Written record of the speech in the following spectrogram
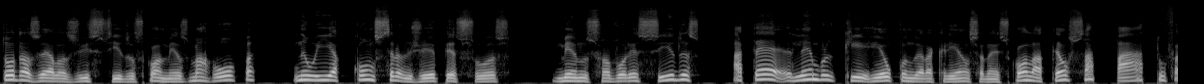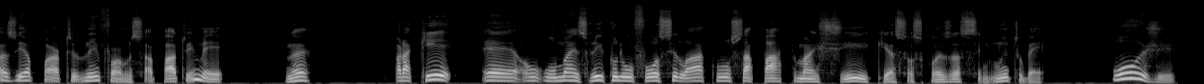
todas elas vestidas com a mesma roupa, não ia constranger pessoas menos favorecidas. Até lembro que eu, quando era criança na escola, até o sapato fazia parte do uniforme, sapato e meia, né? Para que é, o, o mais rico não fosse lá com um sapato mais chique, essas coisas assim. Muito bem. Hoje,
